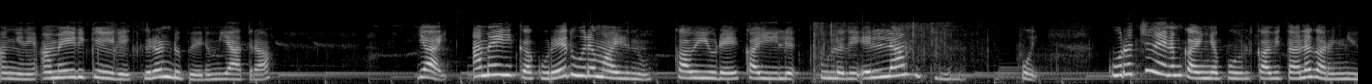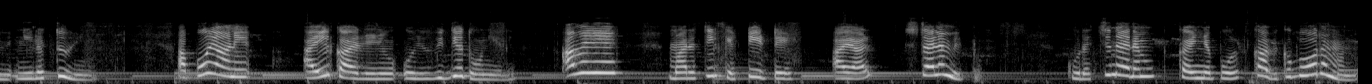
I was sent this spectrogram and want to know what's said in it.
അങ്ങനെ അമേരിക്കയിലേക്ക് രണ്ടുപേരും യാത്ര യായി. അമേരിക്ക കുറേ ദൂരമായിരുന്നു. കവിയുടെ കയ്യിൽ ഉള്ളത് എല്ലാം തീർന്നു പോയി. കുറച്ചു നേരം കഴിഞ്ഞപ്പോൾ കവി തല കറങ്ങി നിലത്തു വീണു. അപ്പോഴാണ് അയൽക്കാരന് ഒരു വിദ്യ തോന്നിയത്. അവനെ മരത്തിൽ കെട്ടിയിട്ട് അയാൾ സ്ഥലം വിട്ടു. കുറച്ചു നേരം കഴിഞ്ഞപ്പോൾ കവിക്ക് ബോധം വന്നു.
